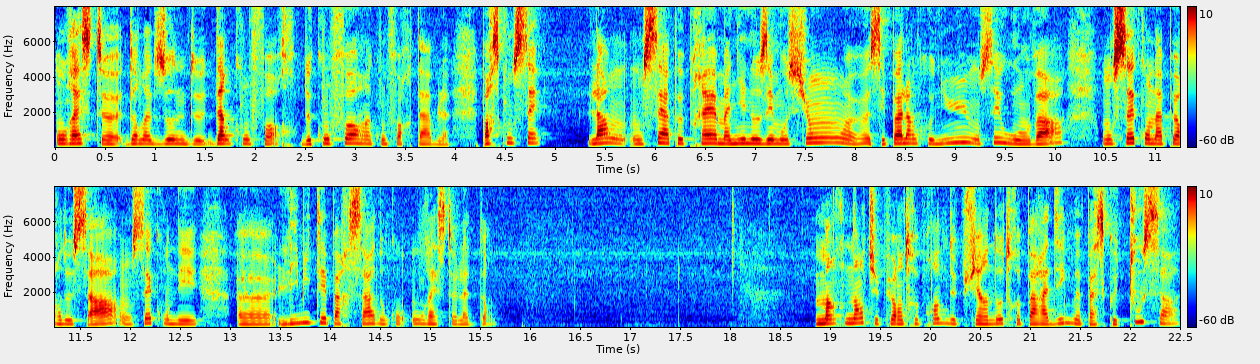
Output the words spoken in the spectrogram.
On reste dans notre zone d'inconfort, de, confort inconfortable. Parce qu'on sait Là, on, sait à peu près manier nos émotions, euh, c'est pas l'inconnu, on sait où on va, on sait qu'on a peur de ça, on sait qu'on est euh, limité par ça, donc on reste là-dedans. Maintenant, tu peux entreprendre depuis un autre paradigme parce que tout ça,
